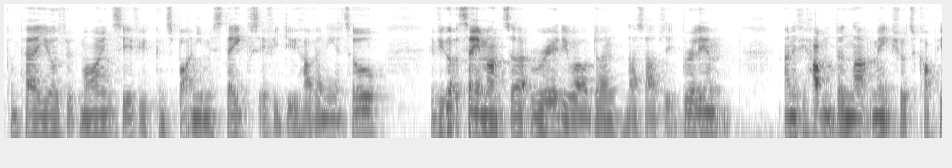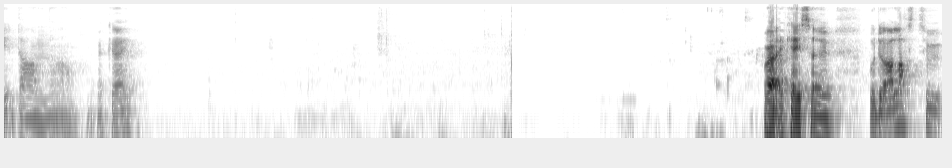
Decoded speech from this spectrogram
compare yours with mine, see if you can spot any mistakes, if you do have any at all. If you've got the same answer, really well done. That's absolutely brilliant. And if you haven't done that, make sure to copy it down now, okay? Right, okay, so we'll do our last two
